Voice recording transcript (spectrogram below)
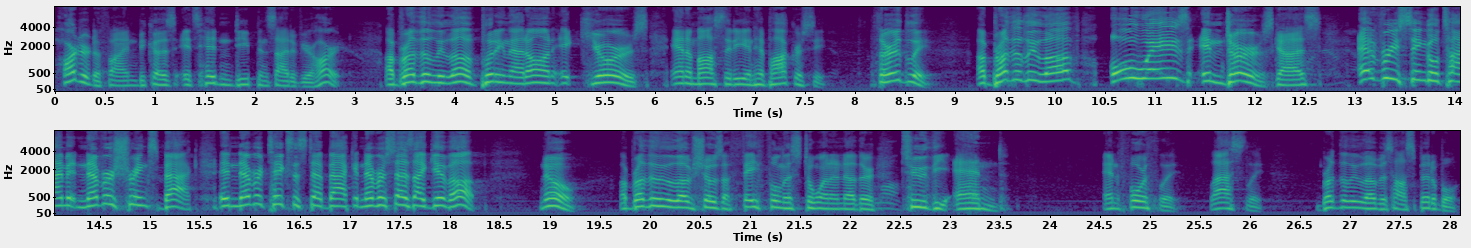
harder to find because it's hidden deep inside of your heart. A brotherly love, putting that on, it cures animosity and hypocrisy. Thirdly, a brotherly love always endures, guys. Every single time, it never shrinks back. It never takes a step back. It never says, I give up. No, a brotherly love shows a faithfulness to one another to the end. And fourthly, lastly, brotherly love is hospitable.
